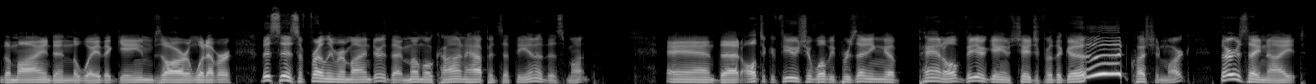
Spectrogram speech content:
the mind and the way that games are and whatever, this is a friendly reminder that MomoCon happens at the end of this month, and that Altered Confusion will be presenting a panel, "Video Games Changing for the Good?" question mark Thursday night.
